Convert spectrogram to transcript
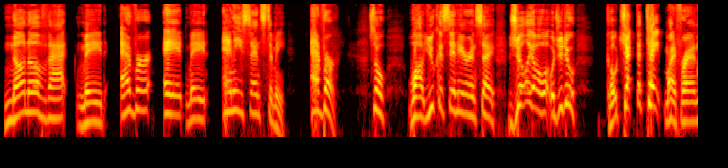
None of that made ever it made any sense to me. Ever. So while you could sit here and say, Giglio, what would you do? Go check the tape, my friends.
